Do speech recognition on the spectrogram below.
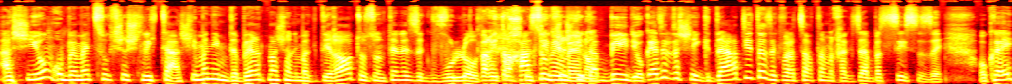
השיום הוא באמת סוג של שליטה, שאם אני מדברת מה שאני מגדירה אותו, זה נותן איזה גבולות. כבר התרחקתי ממנו. שליטה, בדיוק. עצם זה שהגדרתי אותו, זה כבר יצר את המרחק, זה הבסיס הזה, אוקיי?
